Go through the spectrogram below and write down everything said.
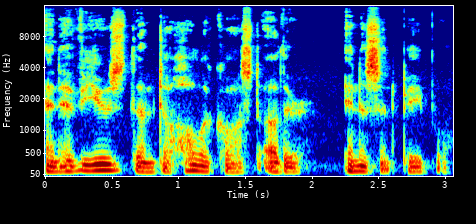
and have used them to holocaust other innocent people,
